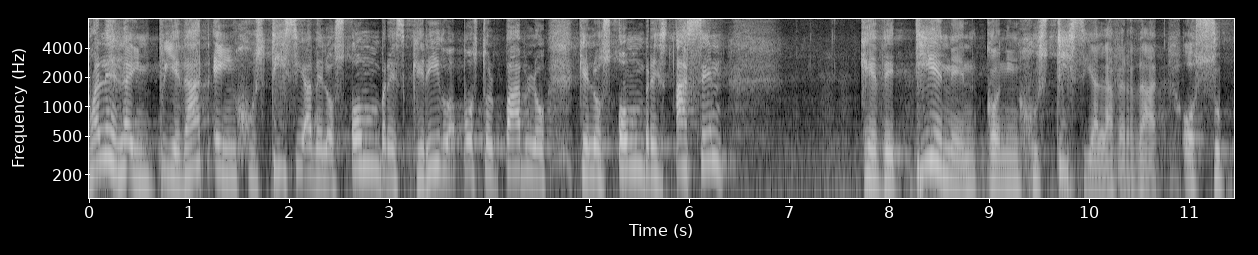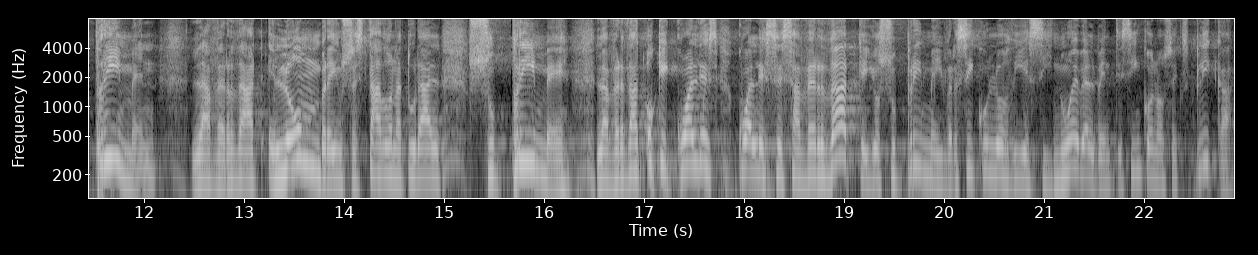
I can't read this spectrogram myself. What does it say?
¿Cuál es la impiedad e injusticia de los hombres, querido apóstol Pablo, que los hombres hacen? Que detienen con injusticia la verdad o suprimen la verdad. El hombre en su estado natural suprime la verdad. Ok, ¿cuál es, cuál es esa verdad que yo suprime? Y versículos 19 al 25 nos explica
